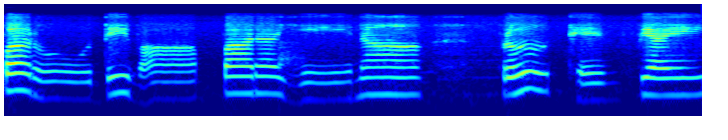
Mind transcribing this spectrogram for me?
परो दिवा परयेन पृथिव्यै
